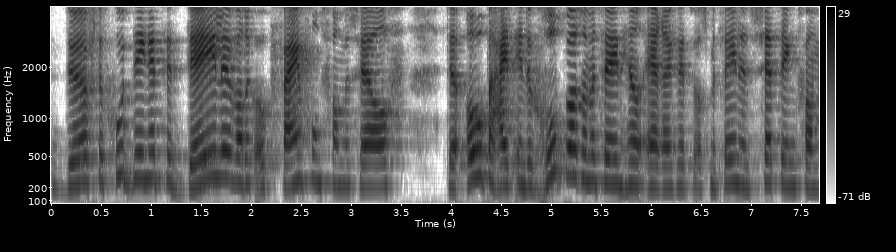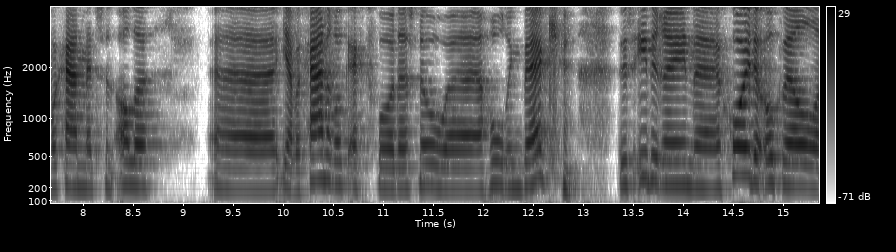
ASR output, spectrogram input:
durfde goed dingen te delen, wat ik ook fijn vond van mezelf. De openheid in de groep was er meteen heel erg. Het was meteen een setting van we gaan met z'n allen. ja, we gaan er ook echt voor. There's no holding back. dus iedereen gooide ook wel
